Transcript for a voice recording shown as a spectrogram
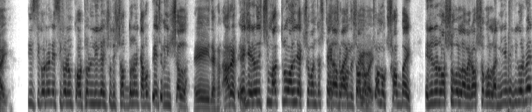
ভাই? TC cotton AC cotton cotton linen শুধু সব ধরনের কাপড় পেয়ে যাবেন ইনশাল্লাহ। এই দেখুন আরও এই যে এটা দিচ্ছি মাত্র অনলি একশো পঞ্চাশ টাকা ভাই। চমক সব ভাই। এটা রসগোল্লা ভাই রসগোল্লা নিয়ে বিক্রি করবেন।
